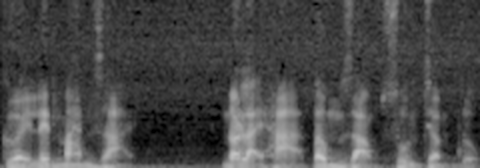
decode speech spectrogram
cười lên man dại. Nó lại hạ tông giọng xuống trầm đục.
